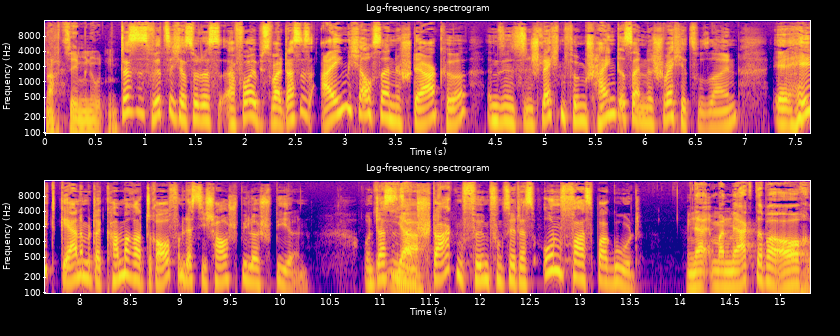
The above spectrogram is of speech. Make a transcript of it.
nach zehn Minuten. Das ist witzig, dass du das hervorhebst, weil das ist eigentlich auch seine Stärke. In den schlechten Filmen scheint es seine Schwäche zu sein. Er hält gerne mit der Kamera drauf und lässt die Schauspieler spielen. Und das in Ja. seinen starken Filmen funktioniert das unfassbar gut. Ja, man merkt aber auch,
